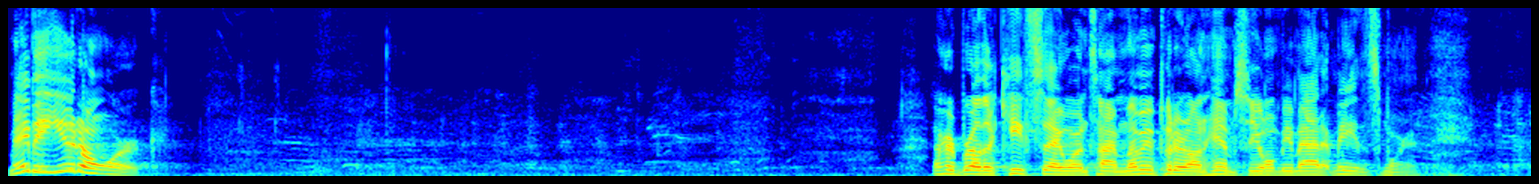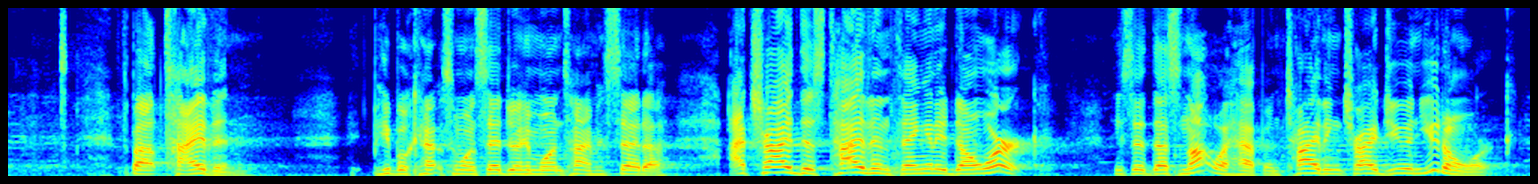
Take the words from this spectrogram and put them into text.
Maybe you don't work. I heard Brother Keith say one time, let me put it on him so you won't be mad at me this morning. It's about tithing. People, someone said to him one time, he said, uh, I tried this tithing thing and it don't work. He said, that's not what happened. Tithing tried you and you don't work.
